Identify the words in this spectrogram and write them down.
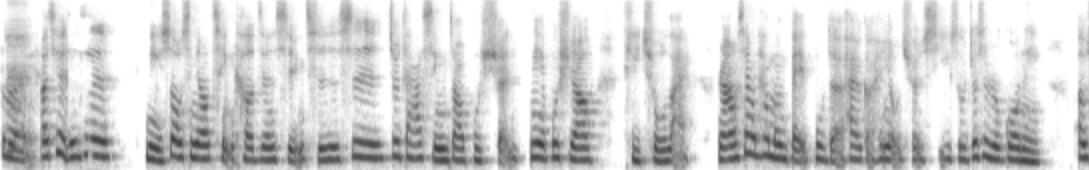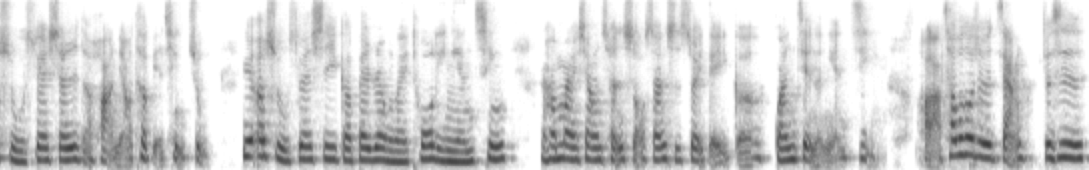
对，而且就是你寿星要请客这件事情，其实是就大家心照不宣，你也不需要提出来。然后像他们北部的还有个很有趣的习俗，就是如果你二十五岁生日的话，你要特别庆祝，因为二十五岁是一个被认为脱离年轻，然后迈向成熟三十岁的一个关键的年纪。好啦，差不多就是这样，就是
